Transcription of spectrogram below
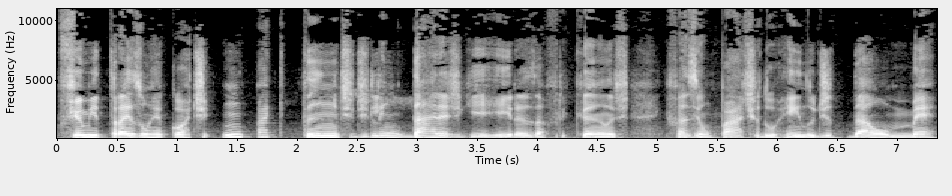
O filme traz um recorte impactante de lendárias guerreiras africanas que faziam parte do reino de Daomé,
